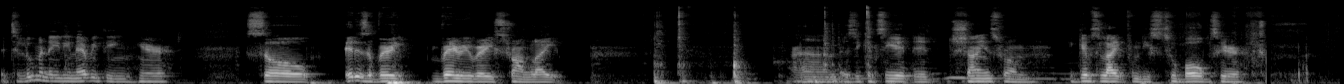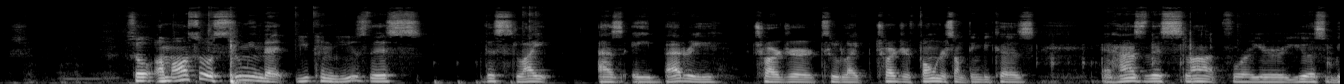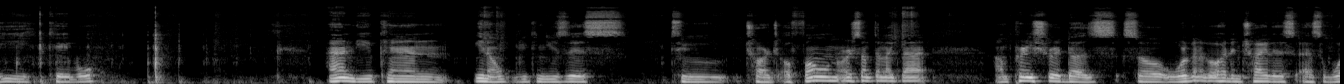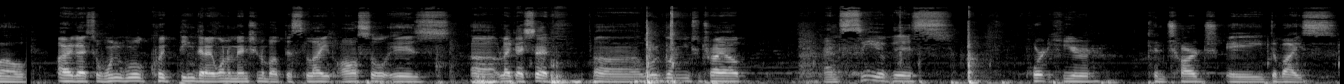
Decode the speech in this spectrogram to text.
it's illuminating everything here. So it is a very, very, very strong light. And as you can see, it, it shines from, it gives light from these two bulbs here. So I'm also assuming that you can use this this light as a battery charger to like charge your phone or something because it has this slot for your USB cable and you can you know you can use this to charge a phone or something like that I'm pretty sure it does so we're gonna go ahead and try this as well all right, guys, so one real quick thing that I want to mention about this light also is, uh, like I said, uh, we're going to try out and see if this port here can charge a device.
